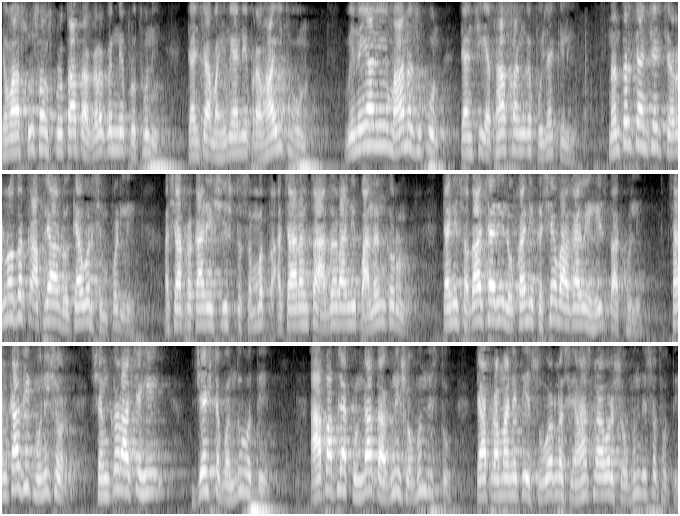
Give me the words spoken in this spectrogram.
तेव्हा सुसंस्कृतात अग्रगण्य पृथूनी त्यांच्या महिम्याने प्रभावित होऊन विनयाने मान झुकून त्यांची यथासांग पूजा केली. नंतर त्यांचे चरणोदक आपल्या डोक्यावर शिंपडले. अशा प्रकारे शिष्ट संमत आचारांचा आदर आणि पालन करून त्यांनी सदाचारी लोकांनी कसे वागावे हेच दाखवले. सनकाधिक मुनीश्वर शंकराचेही ज्येष्ठ बंधू होते. आपापल्या कुंडात अग्नी शोभून दिसतो. त्याप्रमाणे ते सुवर्ण सिंहासनावर शोभून दिसत होते.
